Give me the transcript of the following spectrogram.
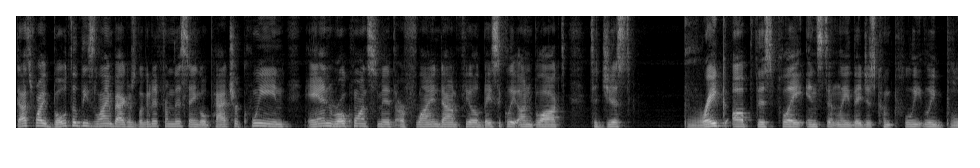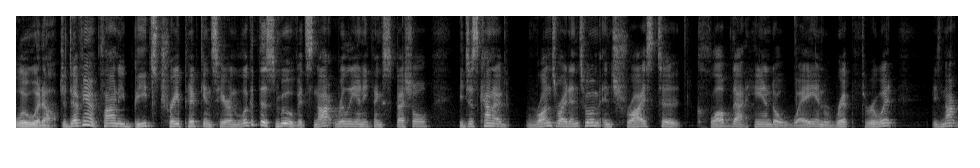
That's why both of these linebackers, look at it from this angle, Patrick Queen and Roquan Smith are flying downfield, basically unblocked, to just break up this play instantly. They just completely blew it up. Jadeveon Clowney beats Trey Pipkins here, and look at this move. It's not really anything special. He just kind of runs right into him and tries to club that hand away and rip through it. He's not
